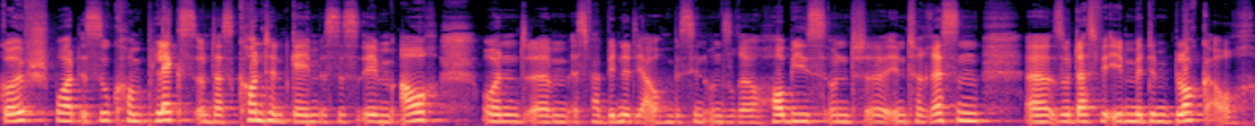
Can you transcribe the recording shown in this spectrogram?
Golfsport ist so komplex und das Content Game ist es eben auch. Und ähm, es verbindet ja auch ein bisschen unsere Hobbys und Interessen, so dass wir eben mit dem Blog auch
